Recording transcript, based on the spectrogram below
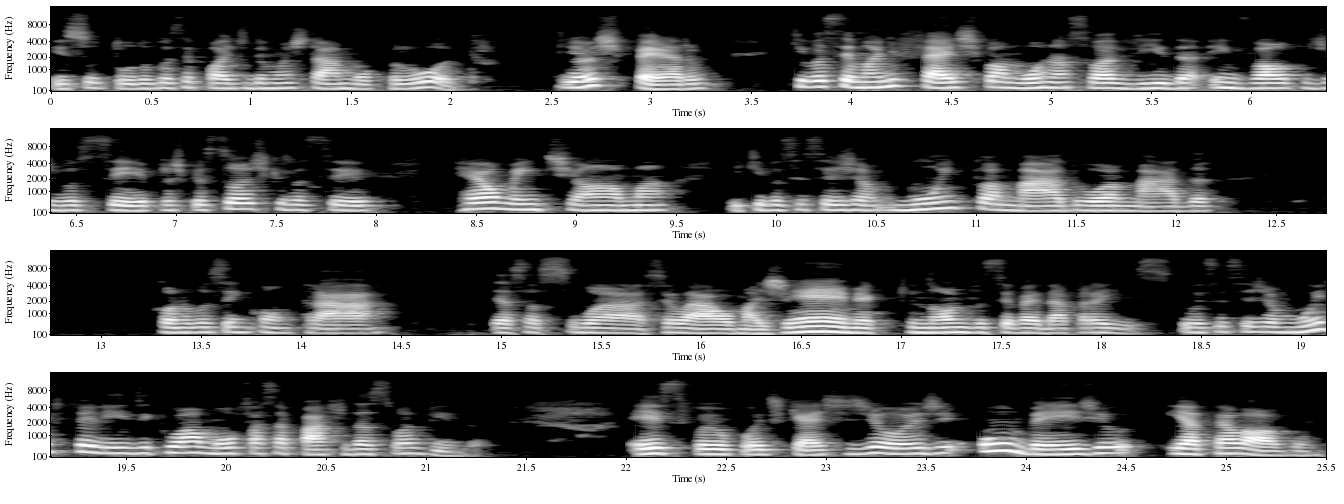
Isso tudo você pode demonstrar amor pelo outro. E eu espero que você manifeste o amor na sua vida, em volta de você, para as pessoas que você realmente ama e que você seja muito amado ou amada quando você encontrar dessa sua, sei lá, alma gêmea, que nome você vai dar para isso. Que você seja muito feliz e que o amor faça parte da sua vida. Esse foi o podcast de hoje. Um beijo e até logo.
